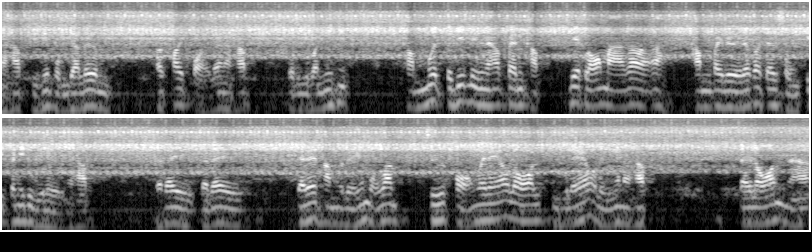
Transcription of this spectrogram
นะครับ ทีนี้ผมจะเริ่มค่อยๆปล่อยแล้วนะครับพอดีวันนี้ทำมืดไปนิดนึงนะครับ แฟนคลับเรียกร้องมาก็อะทำไปเลยแล้วก็จะส่งคลิปไปให้ดูเลยนะครับ จะได้จะได้จะได้ทำกันเลยเขาบอกว่าซื้อของไว้แล้วรออยู่แล้วอะไรเงี้ยนะครับใจร้อนนะฮะ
